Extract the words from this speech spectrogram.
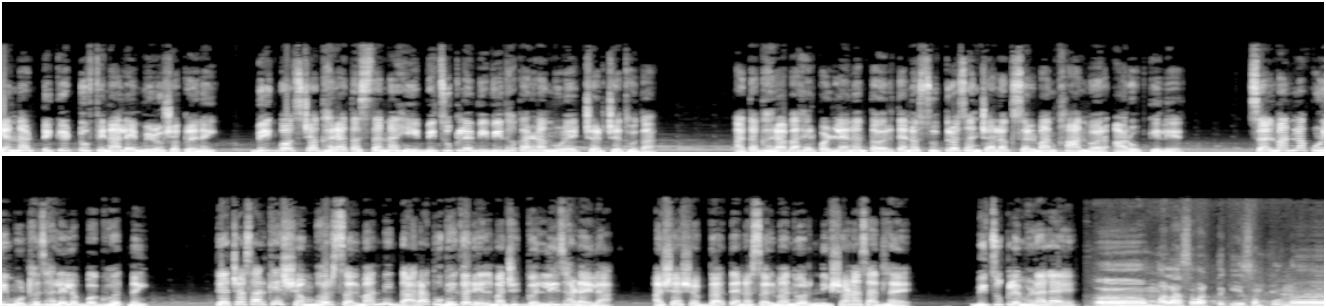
यांना तिकीट टू फिनाले मिळू शकलं नाही. बिग बॉसच्या घरात असतानाही बिचुकले विविध कारणांमुळे चर्चेत होता. आता घराबाहेर पडल्यानंतर त्यानं सूत्रसंचालक सलमान खानवर आरोप केले आहेत सलमानला कुणी मोठं झालेलं बघवत नाही. त्याच्यासारखे शंभर सलमान मी दारात उभे करेल माझी गल्ली झाडायला अशा शब्दात त्यानं सलमानवर निशाणा साधलाय. बिचुकले म्हणालाय मला असं वाटतं की संपूर्ण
